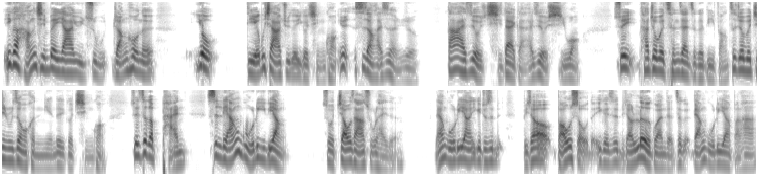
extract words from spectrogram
一个行情被压抑住，然后呢又跌不下去的一个情况，因为市场还是很热，大家还是有期待感，还是有希望，所以它就会撑在这个地方，这就会进入这种很黏的一个情况。所以这个盘是两股力量所交杂出来的，两股力量，一个就是比较保守的，一个是比较乐观的，这个两股力量把它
